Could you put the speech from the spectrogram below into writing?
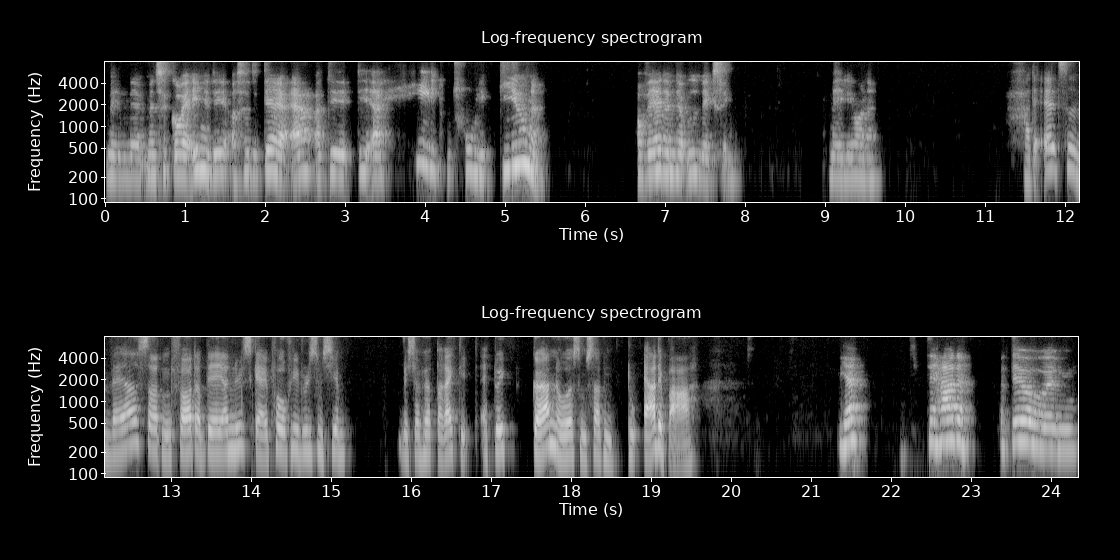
Men, øh, men så går jeg ind i det, og så er det der, jeg er. Og det, det er helt utroligt givende at være i den der udveksling med eleverne. Har det altid været sådan for dig, bliver jeg nysgerrig på, fordi du ligesom siger, hvis jeg hørte dig rigtigt, at du ikke gør noget som sådan, du er det bare. Ja, det har det. Og det er jo øhm,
